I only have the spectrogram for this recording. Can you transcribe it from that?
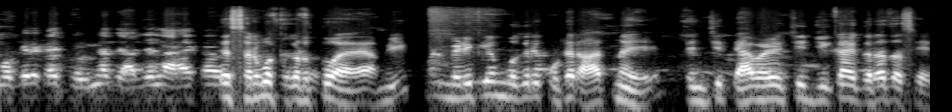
वगैरे काही ठेवण्यात आलेलं आहे का? ते सर्व करतोय आम्ही पण मेडिक्लेम वगैरे कुठे राहत नाही. त्यांची त्यावेळेची जी काय गरज असेल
